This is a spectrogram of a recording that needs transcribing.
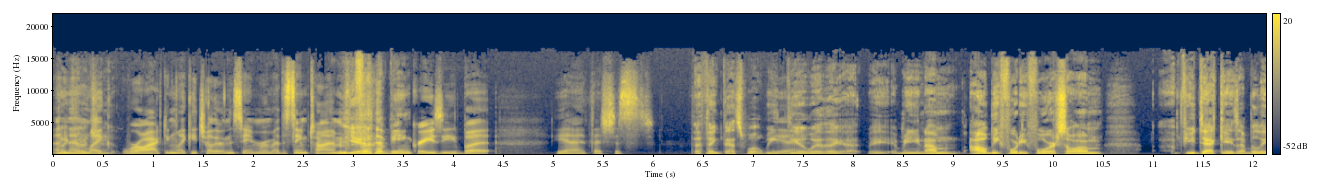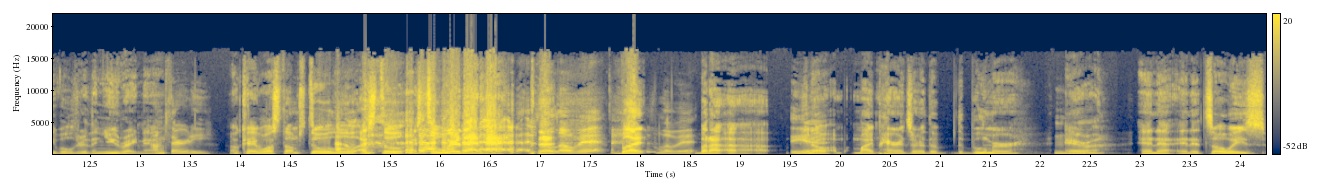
and I then gotcha. like we're all acting like each other in the same room at the same time Yeah. being crazy but yeah that's just I think that's what we Yeah. deal with. Like, I mean, I'm I'll be 44, so I'm a few decades, I believe, older than you right now. i'm 30 okay, well, still, I'm still a little. I still I still wear that hat, a little bit but a little bit but I, uh, you know, my parents are the the boomer era, and uh, and it's always.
